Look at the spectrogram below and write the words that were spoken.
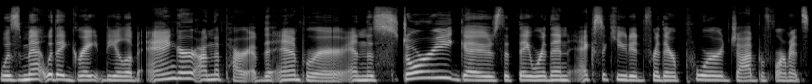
was met with a great deal of anger on the part of the emperor. And the story goes that they were then executed for their poor job performance.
